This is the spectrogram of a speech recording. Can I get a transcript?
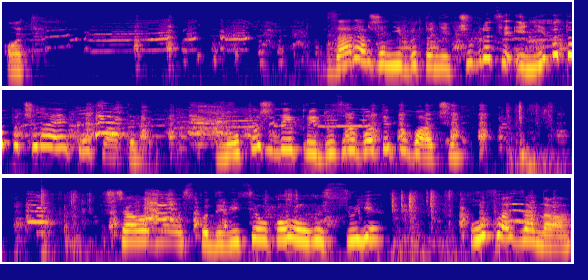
От. Зараз вже нібито не чубриться і нібито починає кричати. Ну, пожди, прийду з роботи, побачу. Ще одна ось подивіться, у кого гостює. У фазана.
